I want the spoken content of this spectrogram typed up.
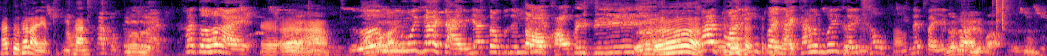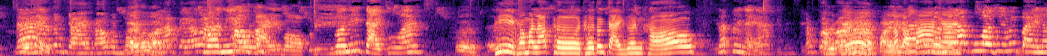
ค่าตัวเท่าไหร่เนี่ยกี่พันค่าสมกินเท่าไหร่ ค่าตัวเท่าไหร่ เออเอออ้าวเออมึงไม่กล้าจ่ายยาต้องตัวเดียวมึงตก็อบไม่เขาไปสิเอเอออ ค่าตัวนี่กูไปหลายครั้งแล้วกูไม่เคยได้เข้าได้ไปยังแล้วได้หรือเปล่า ได้ ต้องจ่ายเขาสมกิได้เท่าไหร่มารับกันแล้วตัวอะนี้เท่าไหร่บอกดีตัวนี้จ่ายกูไหมเออพี่เขามารับเธอ เธอต้องจ่ายเงินเขา รับไปไหนอะ รับกลัจะบไปบ้านไหนก็ไปแล้วกลับบ้านไงมารับกูวันกูยังไม่ไปเล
